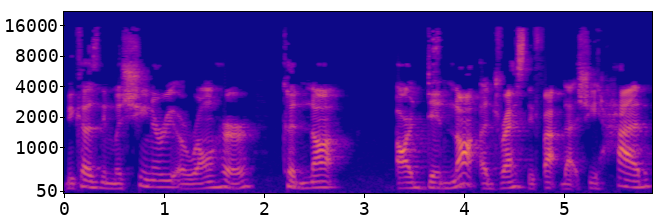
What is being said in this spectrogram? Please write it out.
because the machinery around her could not or did not address the fact that she had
